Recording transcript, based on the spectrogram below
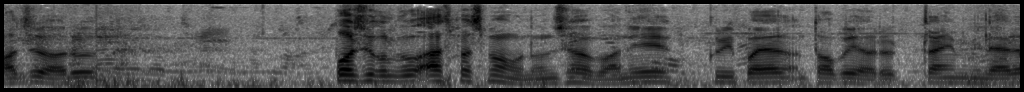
हजुरहरू पोर्चुगलको आसपासमा हुनुहुन्छ भने कृपया तपाईँहरू टाइम मिलाएर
